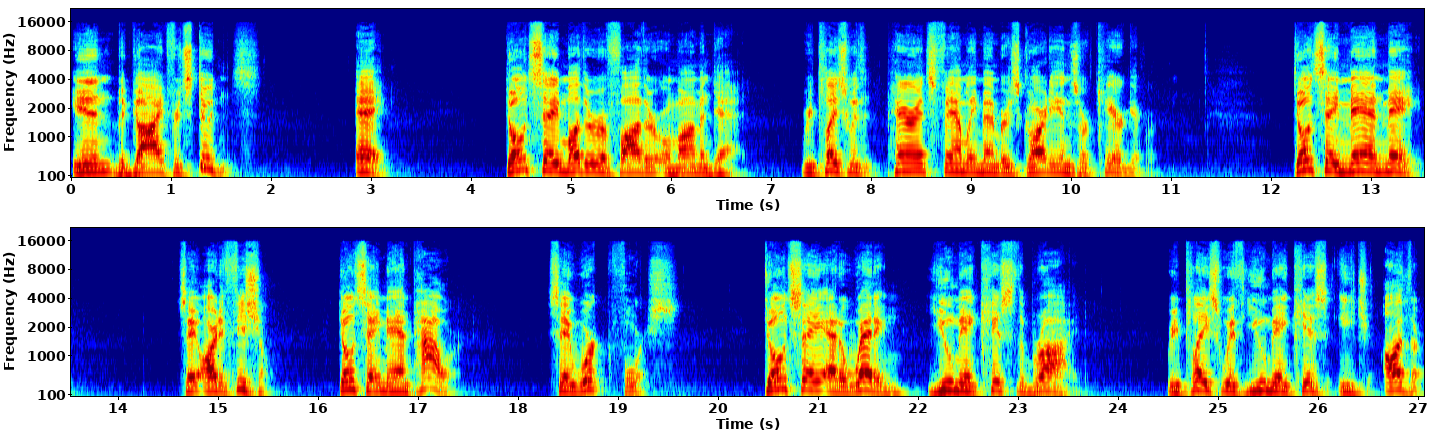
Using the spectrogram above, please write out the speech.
in the guide for students. A, don't say mother or father or mom and dad. Replace with parents, family members, guardians, or caregiver. Don't say man made. Say artificial. Don't say manpower. Say workforce. Don't say at a wedding, you may kiss the bride. Replace with you may kiss each other.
